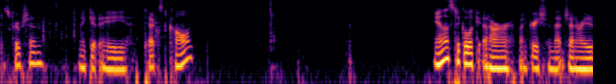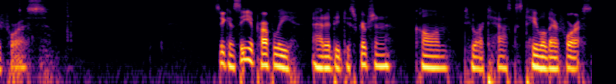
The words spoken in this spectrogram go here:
description, make it a text column. And let's take a look at our migration that generated for us. So you can see it properly added the description column to our tasks table there for us.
